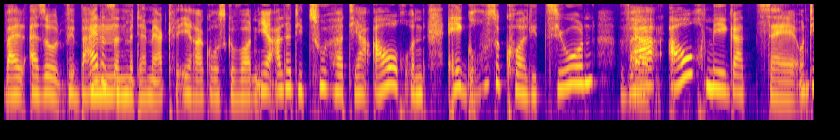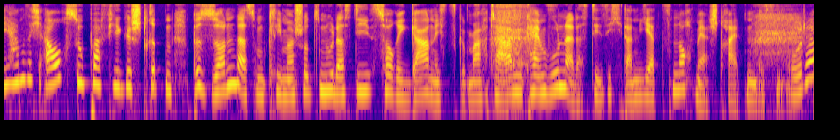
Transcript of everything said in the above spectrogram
Weil also wir beide mhm. sind mit der Merkel-Ära groß geworden. Ihr alle, die zuhört, ja auch. Und ey, große Koalition war ja. auch mega zäh. Und die haben sich auch super viel gestritten, besonders um Klimaschutz. Nur, dass die, sorry, gar nichts gemacht haben. Kein Wunder, dass die sich dann jetzt noch mehr streiten müssen, oder?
